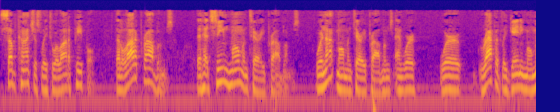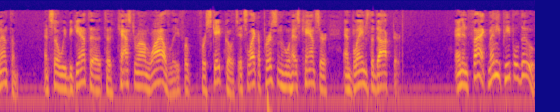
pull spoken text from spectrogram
subconsciously to a lot of people that a lot of problems that had seemed momentary problems were not momentary problems and were, were rapidly gaining momentum. And so we began to, to cast around wildly for, for scapegoats. It's like a person who has cancer and blames the doctor. And in fact, many people do.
